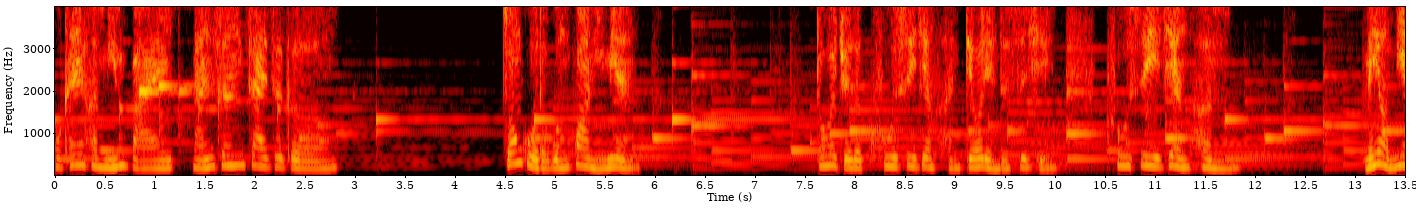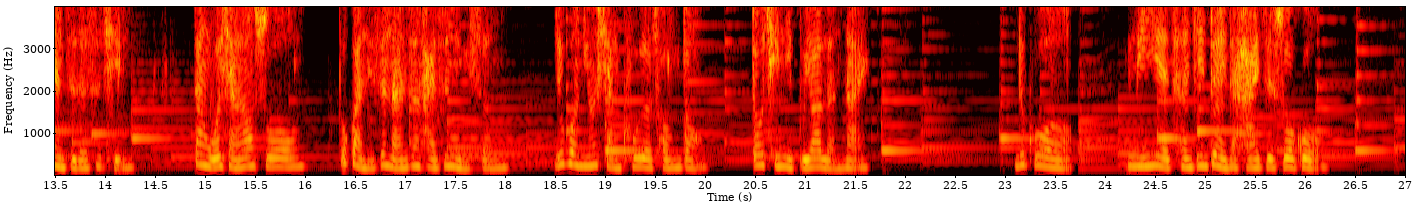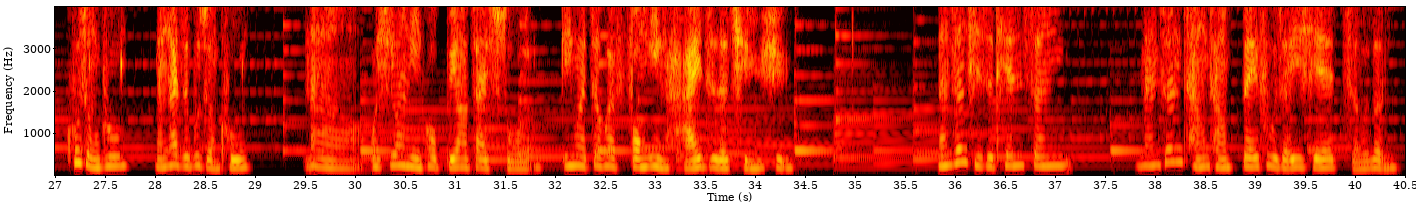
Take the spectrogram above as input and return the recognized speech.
我可以很明白，男生在这个中国的文化里面，都会觉得哭是一件很丢脸的事情，哭是一件很没有面子的事情。但我想要说，不管你是男生还是女生，如果你有想哭的冲动，都请你不要忍耐。如果你也曾经对你的孩子说过，哭什么哭，男孩子不准哭，那我希望你以后不要再说了，因为这会封印孩子的情绪。男生其实天生，男生常常背负着一些责任，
